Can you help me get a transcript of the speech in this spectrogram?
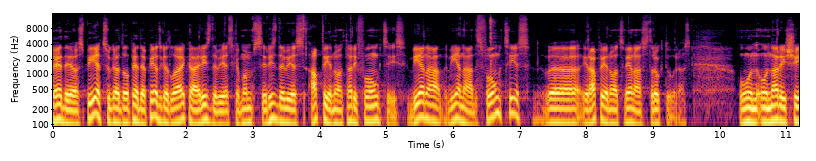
pēdējos piecu gadu, pēdējo piecu gadu laikā ir izdevies, ka mums ir izdevies apvienot arī funkcijas. Vienā, vienādas funkcijas uh, ir apvienotas vienās struktūrās. Un, un arī šī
